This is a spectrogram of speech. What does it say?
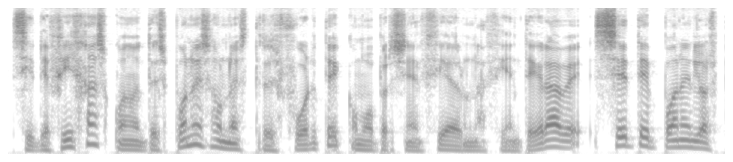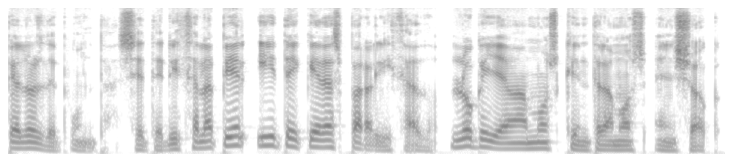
Si te fijas, cuando te expones a un estrés fuerte, como presenciar un accidente grave, se te ponen los pelos de punta, se te eriza la piel y te quedas paralizado, lo que llamamos que entramos en shock.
